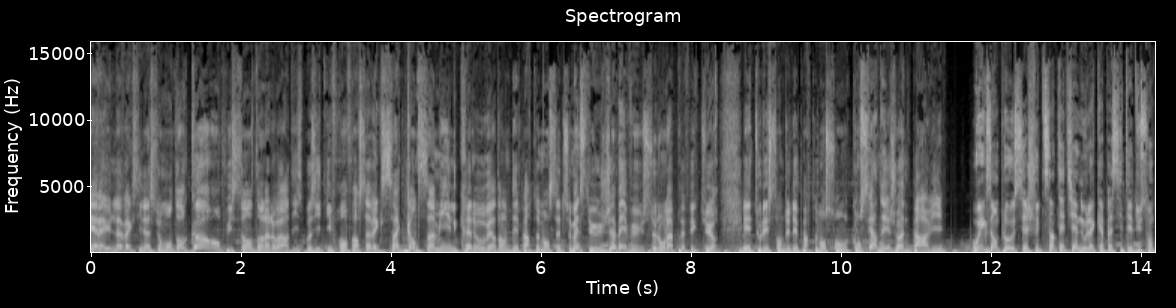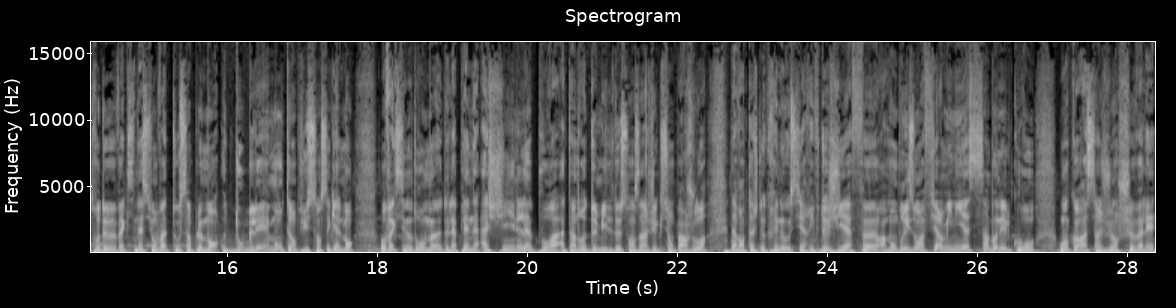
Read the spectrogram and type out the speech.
Et à la une, la vaccination monte encore en puissance dans la Loire. Dispositif renforcé avec 55 000 créneaux ouverts dans le département cette semaine. C'est du jamais vu selon la préfecture. Et tous les centres du département sont concernés, Johan Paravi. Oui, exemple au CHU de Saint-Etienne où la capacité du centre de vaccination va tout simplement doubler, monter en puissance également au vaccinodrome de la plaine Achille pour atteindre 2200 injections par jour. Davantage de créneaux aussi arrivent de J à Feur, à Montbrison, à Firminy, à Saint-Bonnet-le-Coureau ou encore à Saint-Just en Chevalet.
